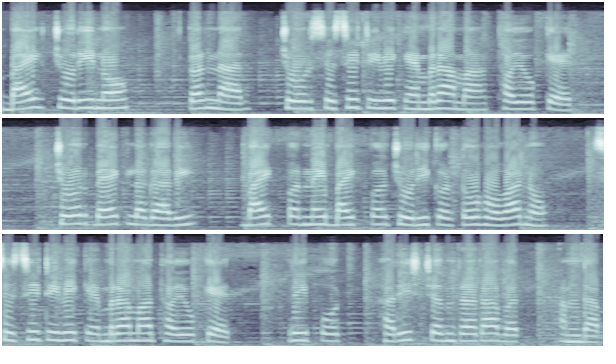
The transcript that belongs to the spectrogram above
બાઇક ચોરીનો કરનાર ચોર સીસીટીવી કેમેરામાં થયો કેદ. ચોર બેગ લગાવી બાઇક પરની બાઇક પર ચોરી કરતો હોવાનો સીસીટીવી કેમેરામાં થયો કેદ. રિપોર્ટ હરીશચંદ્ર રાવત, અમદાવાદ.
